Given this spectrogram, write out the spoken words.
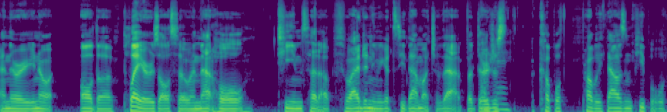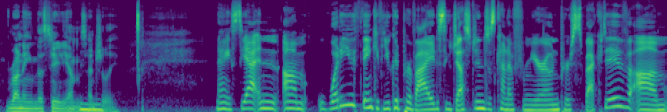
And there are, you know, all the players also and that whole team set up. So I didn't even get to see that much of that. But there okay. are just a couple, probably thousand people running the stadium mm-hmm. essentially. Nice. Yeah. And um, what do you think, if you could provide suggestions just kind of from your own perspective, um,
